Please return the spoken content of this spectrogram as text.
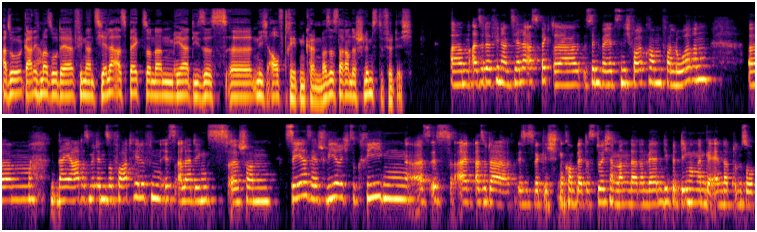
Also gar nicht mal so der finanzielle Aspekt, sondern mehr dieses äh, nicht auftreten können. Was ist daran das Schlimmste für dich? Ähm, also der finanzielle Aspekt, da sind wir jetzt nicht vollkommen verloren. Ähm, naja, das mit den Soforthilfen ist allerdings äh, schon sehr, sehr schwierig zu kriegen. Es ist, also da ist es wirklich ein komplettes Durcheinander. Dann werden die Bedingungen geändert und so.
